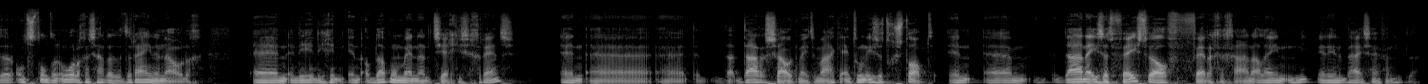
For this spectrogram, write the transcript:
Er- ontstond een oorlog en ze hadden de treinen nodig. En die, die ging in- op dat moment naar de Tsjechische grens. En eh, eh, da- daar zou het mee te maken. En toen is het gestopt. En ehm, daarna is het feest wel verder gegaan, alleen niet meer in het bijzijn van Hitler.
